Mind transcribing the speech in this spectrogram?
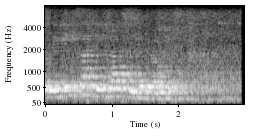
Teresa de Castro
